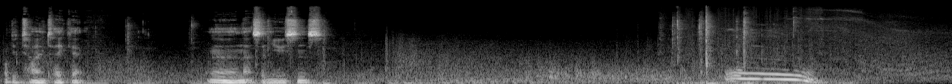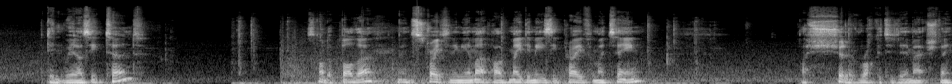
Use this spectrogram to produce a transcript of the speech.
Probably try and take it. And that's a nuisance. Ooh. Didn't realise he'd turned. It's not a bother. In straightening him up, I've made him easy prey for my team. I should have rocketed him, actually.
